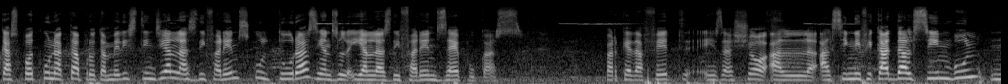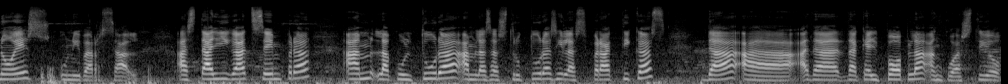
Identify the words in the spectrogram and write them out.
que es pot connectar, però també distingir en les diferents cultures i en, i en les diferents èpoques. Perquè, de fet, és això, el, el significat del símbol no és universal. Està lligat sempre amb la cultura, amb les estructures i les pràctiques eh, d'aquell poble en qüestió.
